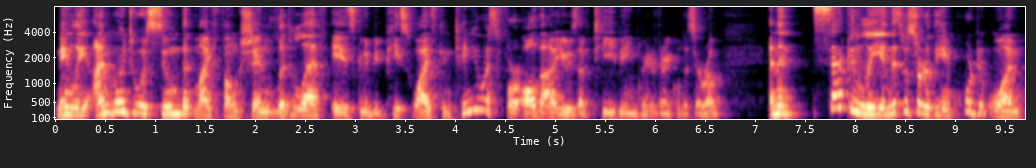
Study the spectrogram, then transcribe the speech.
Namely, I'm going to assume that my function little f is going to be piecewise continuous for all values of t being greater than or equal to zero. And then secondly, and this was sort of the important one,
